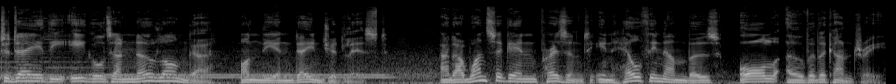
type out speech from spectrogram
Today, the eagles are no longer on the endangered list and are once again present in healthy numbers all over the country.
